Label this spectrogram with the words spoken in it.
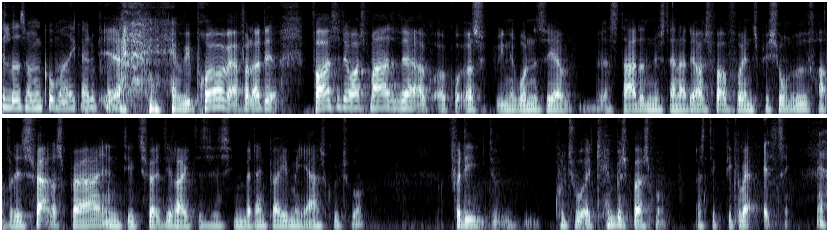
Det lyder som en god måde, I gør det på. Ja, vi prøver i hvert fald, og det, for os er det også meget det der, og, og også en af grundene til, at jeg startede den nye standard, det er også for at få inspiration udefra, for det er svært at spørge en direktør direkte til at sige, hvordan gør I med jeres kultur? Fordi du, kultur er et kæmpe spørgsmål. Altså, det, det kan være alting. Ja.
